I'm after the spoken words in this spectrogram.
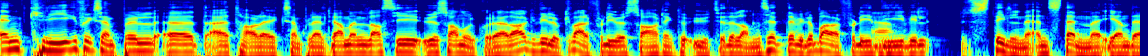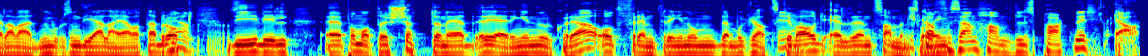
en krig, f.eks. Uh, jeg tar det eksempelet hele tida, men la oss si USA og Nord-Korea i dag. Vil jo ikke være fordi USA har tenkt å utvide landet sitt. Det vil jo bare være fordi Ja. de vil stilne en stemme i en del av verden hvor som de er lei av at det er bråk. Ja. De vil eh, på en måte skjøtte ned regjeringen i Nord-Korea og fremtvinge noen demokratiske Ja. valg eller en sammenslåing. Skaffe seg en handelspartner. Ja,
